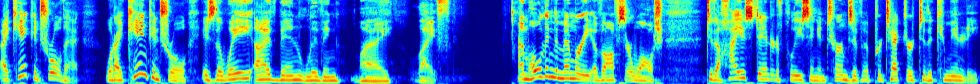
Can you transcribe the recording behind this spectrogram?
I can't control that. What I can control is the way I've been living my life. I'm holding the memory of Officer Walsh to the highest standard of policing in terms of a protector to the community,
